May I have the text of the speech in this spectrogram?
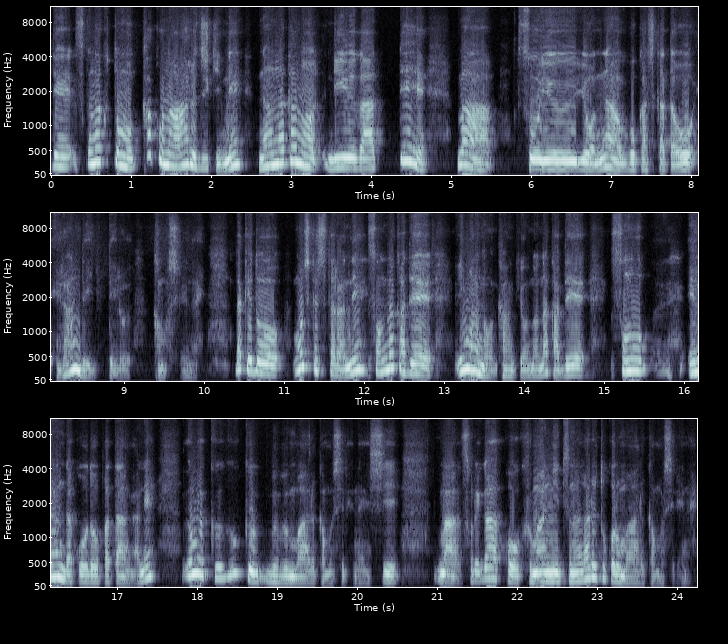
で、少なくとも過去のある時期ね、何らかの理由があって、まあ、そういうような動かし方を選んでいっているかもしれない。だけど、もしかしたらね、その中で、今の環境の中で、その選んだ行動パターンがね、うまく動く部分もあるかもしれないし、まあ、それがこう不満につながるところもあるかもしれない。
